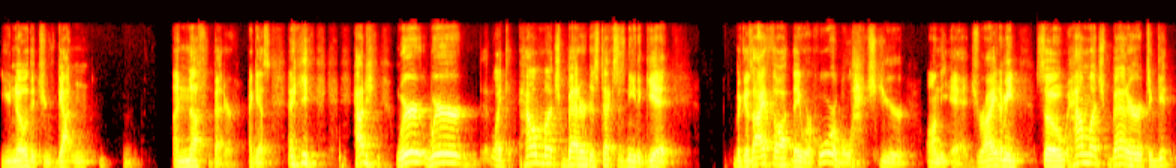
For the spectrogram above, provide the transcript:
you know that you've gotten enough better? I guess. how do you, where where like how much better does Texas need to get? Because I thought they were horrible last year on the edge, right? I mean, so how much better to get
